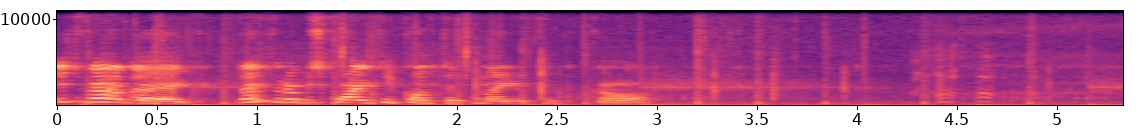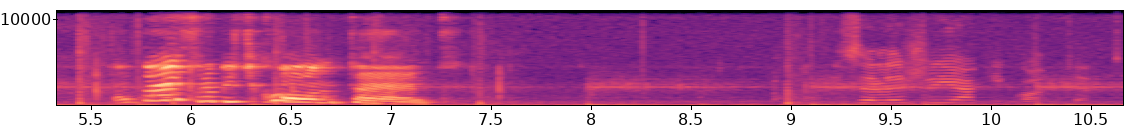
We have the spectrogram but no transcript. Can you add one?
Niedźwiadek, daj zrobić quality content na YouTubka. No daj zrobić content! Zależy jaki content.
